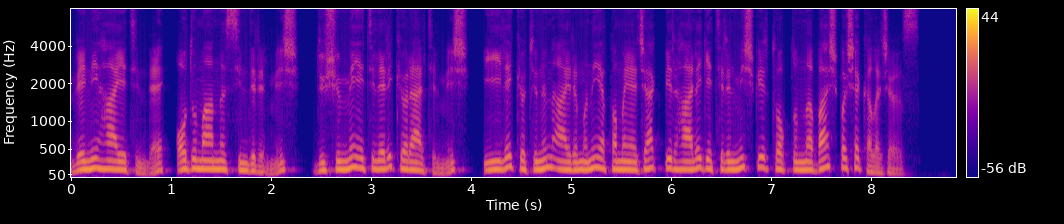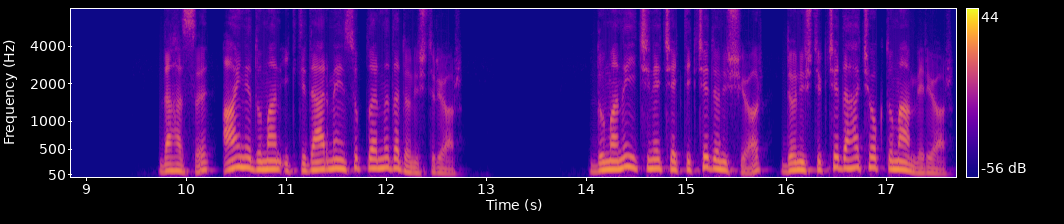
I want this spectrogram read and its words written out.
Ve nihayetinde, o dumanla sindirilmiş, düşünme yetileri köreltilmiş, iyi ile kötünün ayrımını yapamayacak bir hale getirilmiş bir toplumla baş başa kalacağız. Dahası, aynı duman iktidar mensuplarını da dönüştürüyor. Dumanı içine çektikçe dönüşüyor, dönüştükçe daha çok duman veriyor.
